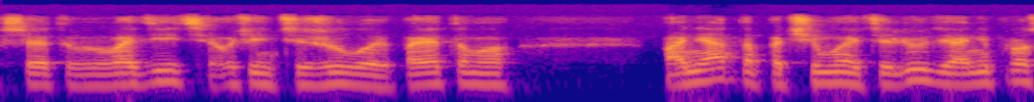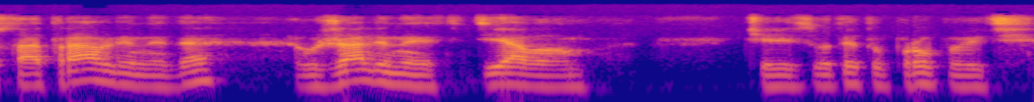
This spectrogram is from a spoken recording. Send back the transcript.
все это выводить очень тяжело. И поэтому понятно, почему эти люди, они просто отравлены, да, ужалены дьяволом через вот эту проповедь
